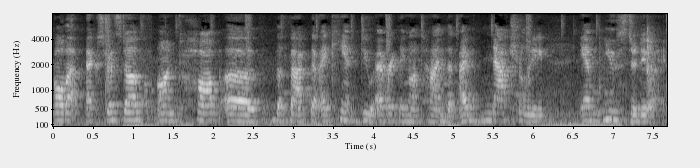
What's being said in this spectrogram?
all that extra stuff on top of the fact that I can't do everything on time that I naturally am used to doing.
